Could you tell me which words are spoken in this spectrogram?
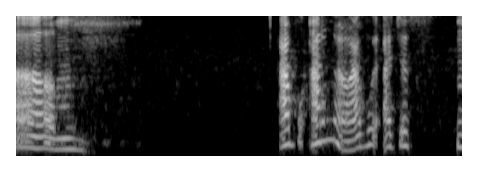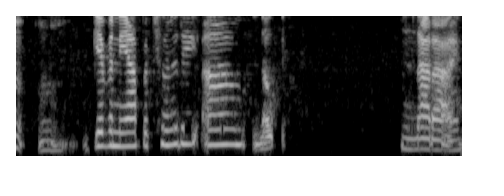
Um, I don't know. I would I just mm-mm. given the opportunity, um, nope, not I.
